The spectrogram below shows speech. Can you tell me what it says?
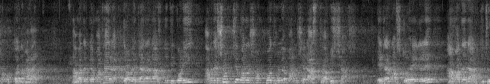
সমর্থন হারায়। আমাদেরকে মাথায় রাখতে হবে, যারা রাজনীতি করি, আমাদের সবচেয়ে বড় সম্পদ হলো মানুষের আস্থা, বিশ্বাস। এটা নষ্ট হয়ে গেলে আমাদের আর কিছু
